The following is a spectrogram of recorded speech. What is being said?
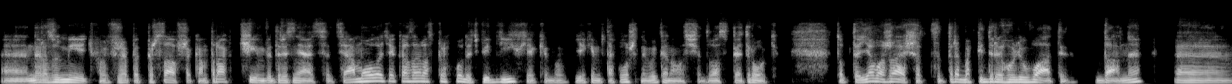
е, не розуміють, вже підписавши контракт, чим відрізняється ця молодь, яка зараз приходить від їх, яким, яким також не виконалося ще 25 років. Тобто я вважаю, що це треба підрегулювати дане. е,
